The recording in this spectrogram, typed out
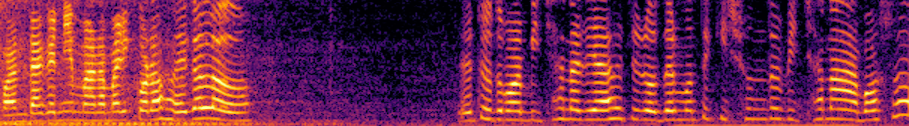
পান্ডাকে নিয়ে মারামারি করা হয়ে গেল? তো তোমার বিছানা দেওয়া হয়েছে রোদের মধ্যে, কি সুন্দর বিছানা, বসো।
